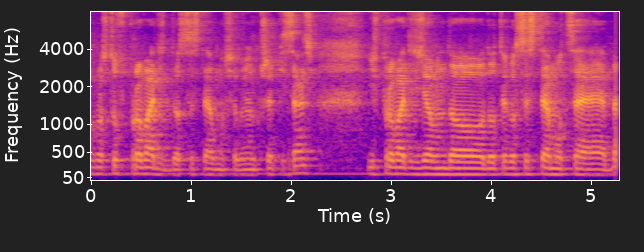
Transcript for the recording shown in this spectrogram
po prostu wprowadzić do systemu, musiał ją przepisać i wprowadzić ją do, do tego systemu CEB.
